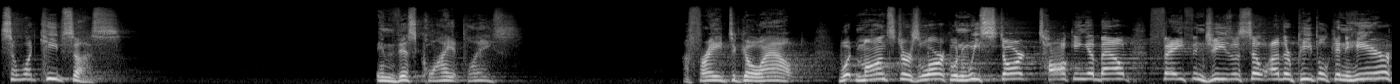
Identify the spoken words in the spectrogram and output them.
So, what keeps us in this quiet place? Afraid to go out what monsters lurk when we start talking about faith in Jesus so other people can hear.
